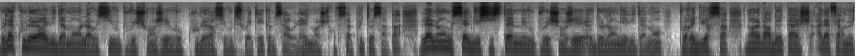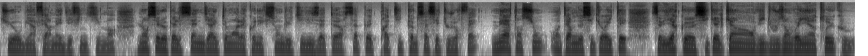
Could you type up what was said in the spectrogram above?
La couleur, évidemment, là aussi, vous pouvez changer vos couleurs si vous le souhaitez, comme ça OLED. Moi, je trouve ça plutôt sympa. La langue, celle du système, mais vous pouvez changer euh, de évidemment. Vous pouvez réduire ça dans la barre de tâches à la fermeture ou bien fermer définitivement. Lancer Local Send directement à la connexion de l'utilisateur, ça peut être pratique, comme ça, c'est toujours fait. Mais attention, en termes de sécurité, ça veut dire que si quelqu'un a envie de vous envoyer un truc ou,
